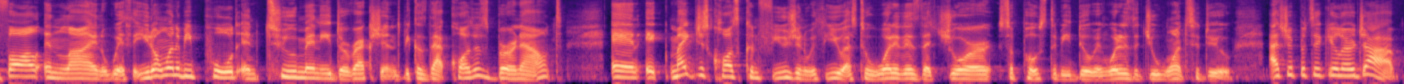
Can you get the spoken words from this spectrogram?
fall in line with it. You don't want to be pulled in too many directions because that causes burnout and it might just cause confusion with you as to what it is that you're supposed to be doing, what it is that you want to do at your particular job.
